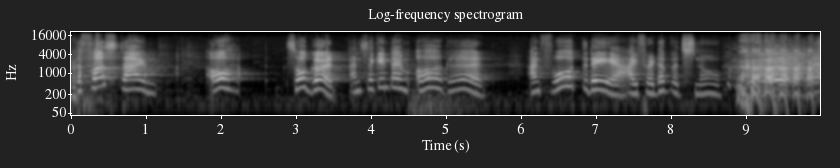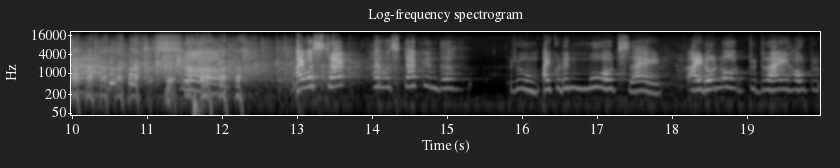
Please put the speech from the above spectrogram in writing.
The first time, oh, so good. And second time, oh, good. And fourth day, I fed up with snow. Yeah. So I was stuck. I was stuck in the room. I couldn't move outside. I don't know to drive, how to,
